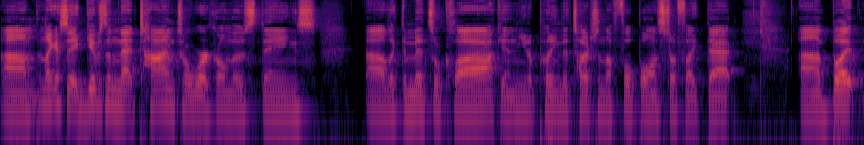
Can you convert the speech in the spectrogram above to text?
Um, and like I said, it gives them that time to work on those things uh, like the mental clock and you know putting the touch on the football and stuff like that. Uh, but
